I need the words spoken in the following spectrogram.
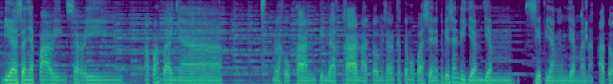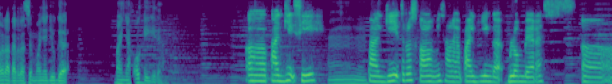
biasanya paling sering apa banyak melakukan tindakan atau misalnya ketemu pasien itu biasanya di jam-jam shift yang jam mana? Atau rata-rata semuanya juga banyak? Oke gitu Eh, pagi sih. Hmm. pagi terus kalau misalnya pagi nggak belum beres eh,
